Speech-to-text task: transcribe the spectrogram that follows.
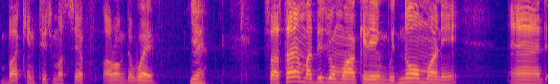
but I can teach myself along the way. Yeah. So I started my digital marketing with no money, and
